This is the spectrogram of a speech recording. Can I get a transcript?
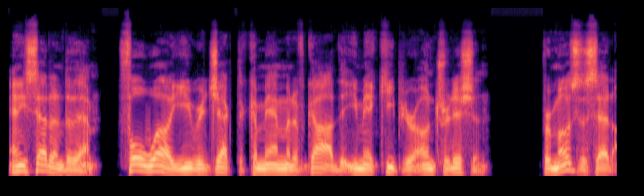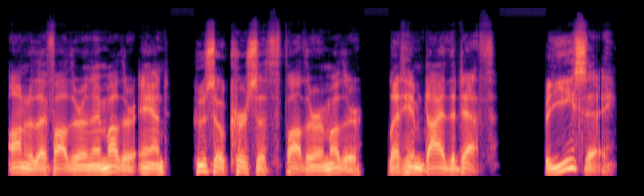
And he said unto them, Full well ye reject the commandment of God that ye may keep your own tradition. For Moses said, Honor thy father and thy mother, and whoso curseth father or mother, let him die the death. But ye say,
